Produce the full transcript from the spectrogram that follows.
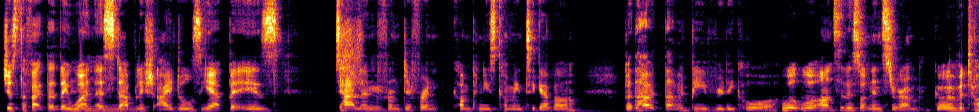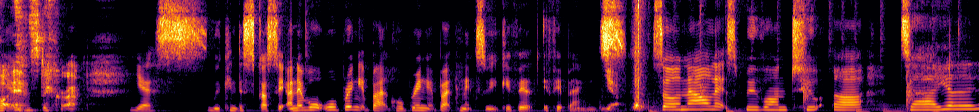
Just the fact that they weren't mm. established idols yet, but is talent from different companies coming together. But that would, that would be really cool. We'll, we'll answer this on Instagram. Go over to our Yeah. Instagram. Yes, we can discuss it, and then we'll, we'll bring it back. We'll bring it back next week if it if it bangs. Yeah. So now let's move on to our dilemma.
